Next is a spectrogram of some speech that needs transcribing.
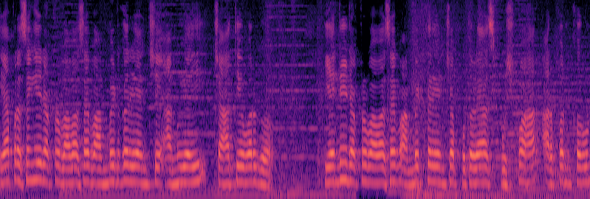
या प्रसंगी डॉक्टर बाबासाहेब आंबेडकर यांचे अनुयायी चाहते वर्ग यांनी डॉक्टर बाबासाहेब आंबेडकर यांच्या पुतळ्यास पुष्पहार अर्पण करून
